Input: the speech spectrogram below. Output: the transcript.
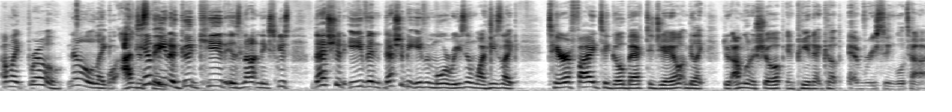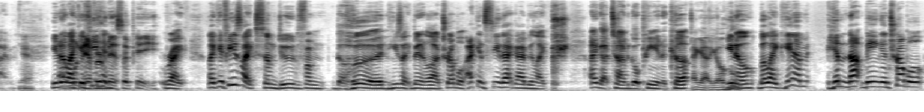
I'm like, bro, no, like Well, I just him think- being a good kid is not an excuse. That should even that should be even more reason why he's like terrified to go back to jail and be like, dude, I'm going to show up and pee in that cup every single time. Yeah. You know, I like if he had, miss a pee. right, like if he's like some dude from the hood and he's like been in a lot of trouble, I can see that guy being like, "Psh, I ain't got time to go pee in a cup. I gotta go. You hoop. know, but like him, him not being in trouble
